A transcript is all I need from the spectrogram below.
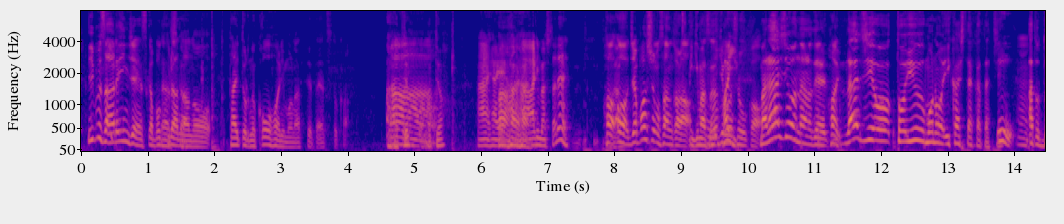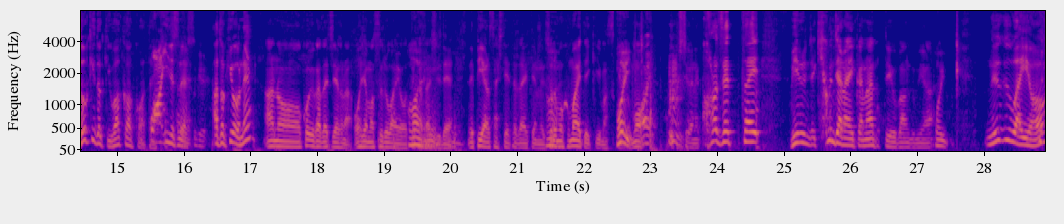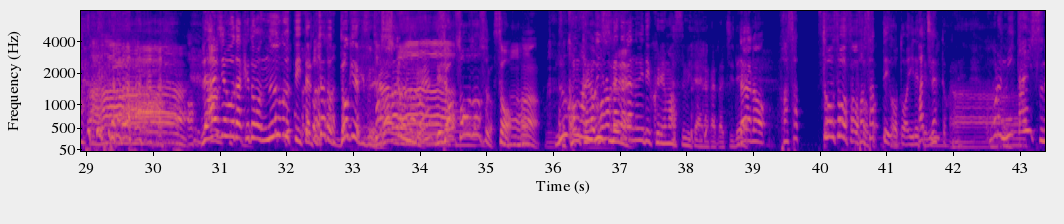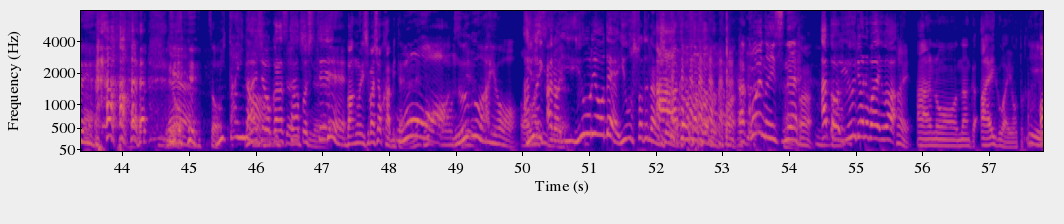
イブさんあれいいんじゃないですか？僕らのあのタイトルの候補にもなってたやつとか。あ待ってよ。はいはいあはいはい。ありましたねはあじゃあパッションさんから。いきます？行きましょうか、まあラジオなので、はい。ラジオというものを生かした形、おあとドキドキワクワクを与えるわあいいですね。あと今日ね、あのーこういう形でほらお邪魔するわよってい。う形で,、で PR させていただいてるのでそれも踏まえていきますけども、私がねこれ絶対見るんじゃ聞くんじゃないかなっていう番組は「はい脱ぐわよ」ラジオだけど脱ぐって言ったらちょっとドキドキする。確かにでしょ？想像する。そう、今回はこの方が脱いでくれますみたいな形で。あのファサそうそうそうそうファサっていう音を入れてね。とかね。これ見たいっす ね。そう。見たいな。ラジオからスタートして番組にしましょうかみたいなね。おお脱ぐわよ。あのあの有料でユーストで流してる。あこういうのいいっすね、あと有料の場合は、はい。あのなんかあえぐわよとか。もう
